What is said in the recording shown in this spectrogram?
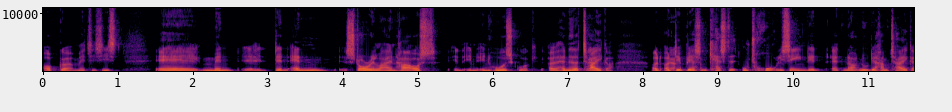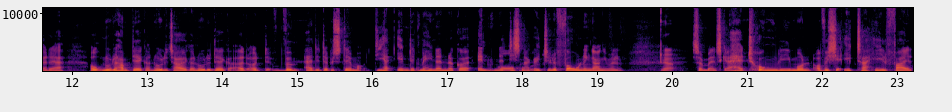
opgør med til sidst. Øh, men øh, den anden storyline har også en, en, en hovedskurk, og han hedder Tiger. Ja. Og, og ja. det bliver sådan kastet utrolig sent ind, at når, nu er det ham Tiger, der er, oh, nu er det ham Dækker, nu er det Tiger, nu er det Dækker, og, og hvem er det, der bestemmer? De har intet med hinanden at gøre, enten at de snakker i telefon en gang imellem. Ja. Så man skal have tungen lige i munden, og hvis jeg ikke tager helt fejl,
